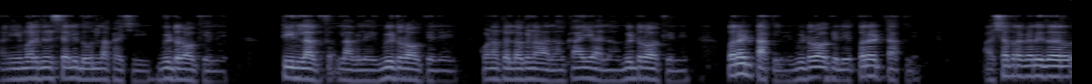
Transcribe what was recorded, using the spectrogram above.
आणि इमर्जन्सी आली दोन लाखाची विड्रॉ केले. तीन लाख लागले विड्रॉ केले. कोणाचं लग्न आलं काही आलं विड्रॉ केले. परत टाकले विड्रॉ केले परत टाकले. अशा प्रकारे जर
